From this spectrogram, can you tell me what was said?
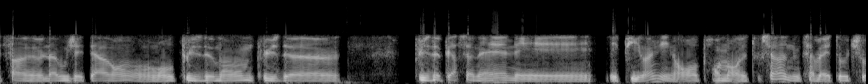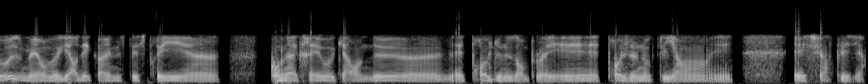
enfin là où j'étais avant, plus de monde, plus de, plus de personnel et et puis ouais, et on reprendre tout ça. Donc ça va être autre chose, mais on veut garder quand même cet esprit euh, qu'on a créé au 42, euh, être proche de nos employés, être proche de nos clients et, et se faire plaisir.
